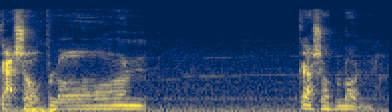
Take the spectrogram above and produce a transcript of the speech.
Casoplón. Casoplón.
